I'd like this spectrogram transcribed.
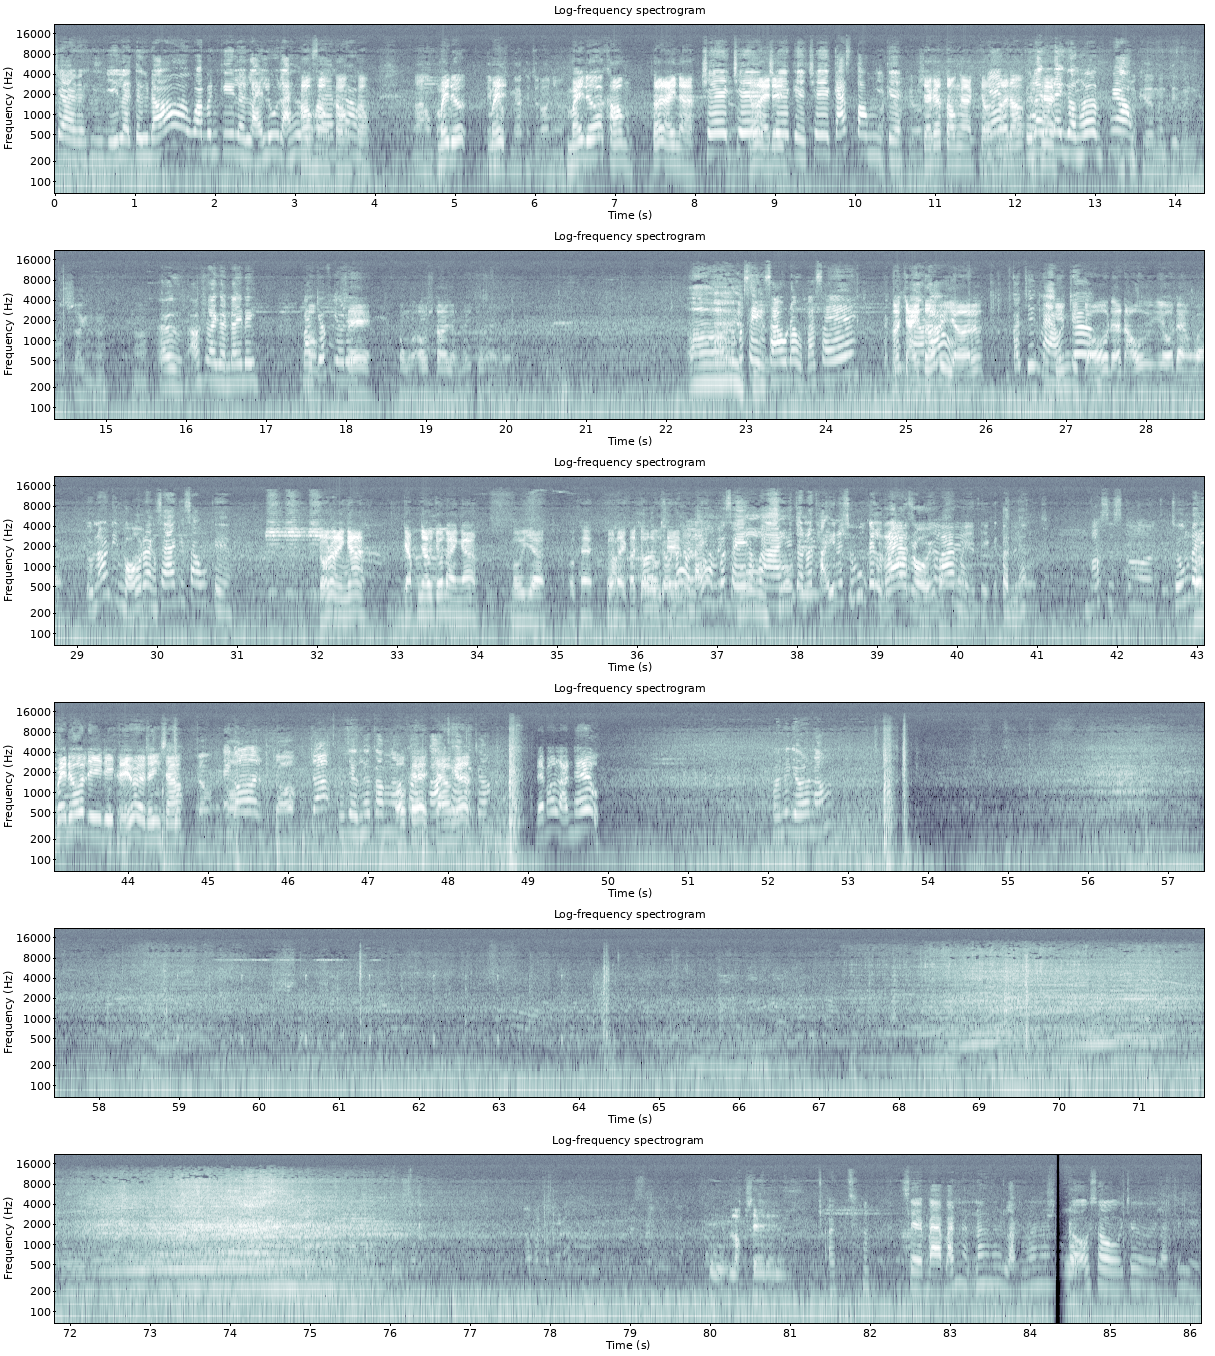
trời rồi vậy là từ đó qua bên kia là lại lui lại hơi không bị xa không phải không không? Nej, hun mấy đứa mấy mấy đứa không? Tới đây nè. Chê chê Chỗ này đi. chê kìa chê caston gì Okay, kìa. okay, okay. xe cá tông nha cho tới đó. từ đây ok. bên đây gần hơn thấy không? Okay, men det men afslagen, hả? Nej. ừ đây gần đây đi. Ba Không, chốt vô đi. xe. Không có outside gần mấy chỗ này đâu. đâu có xe đằng sau đâu ba xe. Nó chạy tới đâu. bây giờ đó có chiếc nào hết kiếm cái chỗ để đậu vô đàng hoàng. Tụi nó đi bộ ra đằng xa kia sau kìa. Chỗ này nha gặp nhau chỗ này nha. 10 giờ ok chỗ này có chỗ ừ, đậu chỗ xe đó hồi nãy không có xe không có ai hết cho nó thảy nó xuống cái là ra rồi ba mày thì cái tình á. Xuống đi. Rồi mấy đứa đi đi tiểu rồi đi sao? Går. Ciao. Ciao. Cô chừng nữa con Ok, con chào nha. con. đem áo lạnh theo. Thôi nó vô nó nóng xe đây luôn. Ờ, xe ba bánh nó, nó nó lật nó, nó đổ xô chứ là cái gì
